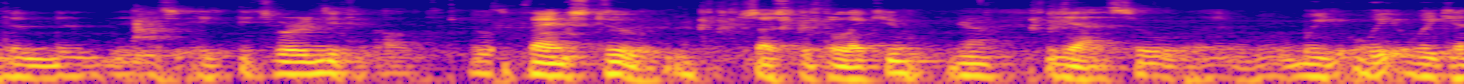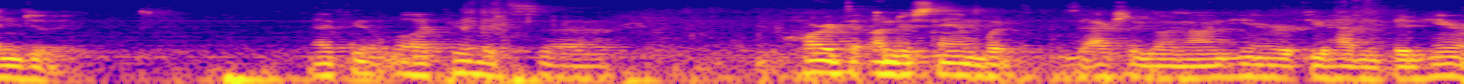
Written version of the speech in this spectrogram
the, the, it's, it- it's very difficult. Thanks to such people like you. Yeah. Yeah, so uh, we, we, we can do it. I feel well. I feel it's uh, hard to understand what is actually going on here if you haven't been here.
